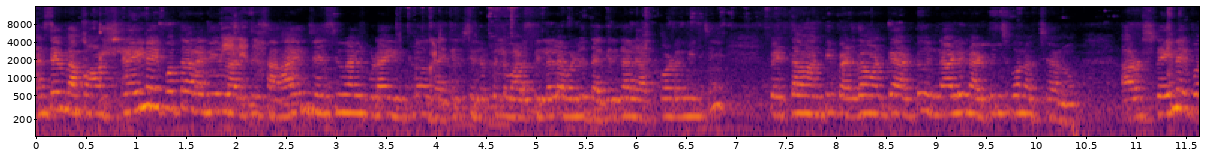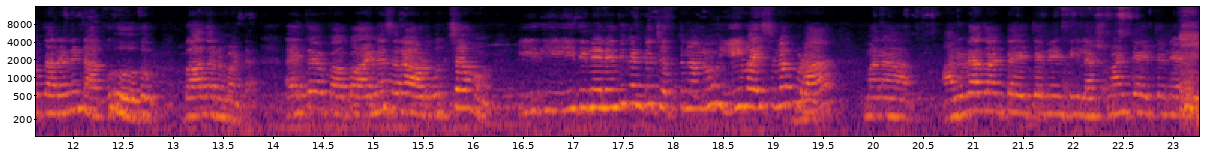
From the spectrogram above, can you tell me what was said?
అంటే మాకు ట్రైన్ అయిపోతారని వాళ్ళకి సహాయం చేసే వాళ్ళు కూడా ఇంట్లో దగ్గర చిన్నపిల్ల వాళ్ళ పిల్లలు ఎవరు దగ్గరగా లేకపోవడం నుంచి పెడతామంటే పెడదామంటే అంటూ ఇన్నాళ్ళు నడిపించుకొని వచ్చాను. ఆవిడ స్ట్రెయిన్ అయిపోతారని నాకు బాధ అనమాట అయితే పాప అయినా సరే ఆవిడ ఉత్సాహం. ఇది ఇది నేను ఎందుకంటే చెప్తున్నాను ఈ వయసులో కూడా మన అనురాధ అంటే అయితేనేంటి లక్ష్మ అంటే అయితేనేంటి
